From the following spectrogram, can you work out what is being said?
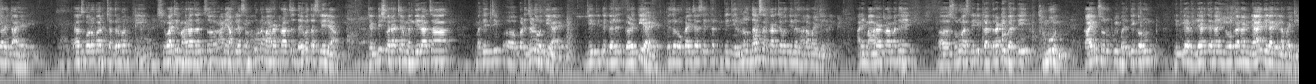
करीत आहे. त्याचबरोबर छत्रपती शिवाजी महाराजांचं आणि आपल्या संपूर्ण महाराष्ट्राचं दैवत असलेल्या जगदीश्वराच्या मंदिराचा मध्ये जी पडझड होती आहे जी तिथे गल गळती आहे ते जर रोखायचे असेल तर तिथे जीर्णोद्धार सरकारच्या वतीनं झाला पाहिजे. आणि महाराष्ट्रामध्ये सुरू असलेली कंत्राटी भरती थांबवून कायमस्वरूपी भरती करून इथल्या विद्यार्थ्यांना युवकांना न्याय दिला गेला पाहिजे.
